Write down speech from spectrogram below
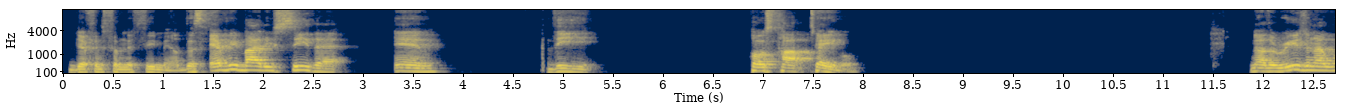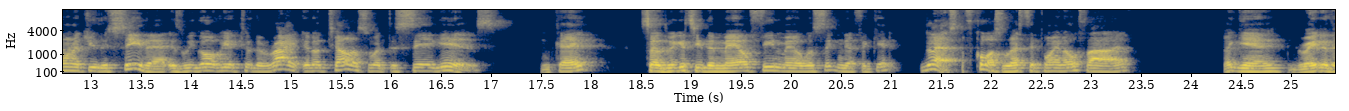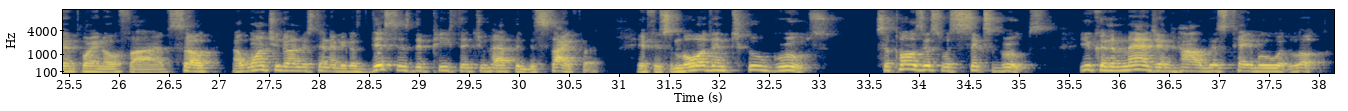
difference from the female. Does everybody see that in the post hoc table. Now, the reason I wanted you to see that is we go over here to the right, it'll tell us what the SIG is, okay? So we can see, the male, female was significant, less, of course, less than 0.05. Again, greater than 0.05. So I want you to understand that because this is the piece that you have to decipher. If it's more than two groups, Suppose this was six groups. You can imagine how this table would look.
